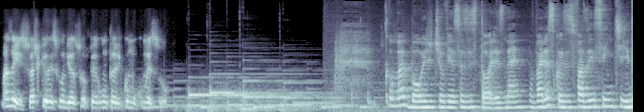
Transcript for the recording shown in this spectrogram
Mas é isso, acho que eu respondi a sua pergunta de como começou. Como é bom a gente ouvir essas histórias, né? Várias coisas fazem sentido.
